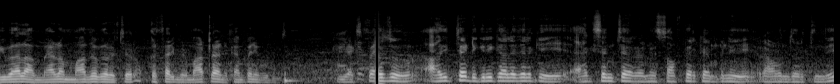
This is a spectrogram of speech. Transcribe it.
ఈవేళ మేడం మాధవ్ గారు వచ్చారు. ఒక్కసారి మీరు మాట్లాడండి కంపెనీ గురించి. ఈరోజు ఆదిత్య డిగ్రీ కాలేజీలకి యాక్సెంచర్ అనే సాఫ్ట్వేర్ కంపెనీ రావడం జరుగుతుంది.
